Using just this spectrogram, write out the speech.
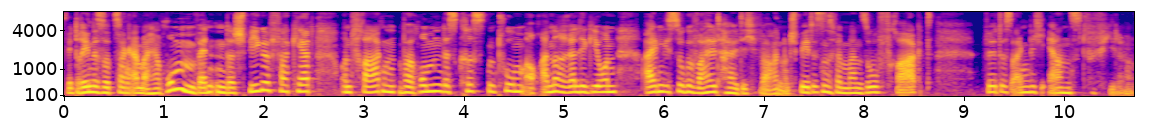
wir drehen das sozusagen einmal herum, wenden das spiegelverkehrt und fragen, warum das Christentum, auch andere Religionen eigentlich so gewalthaltig waren. Und spätestens, wenn man so fragt, wird es eigentlich ernst für viele.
